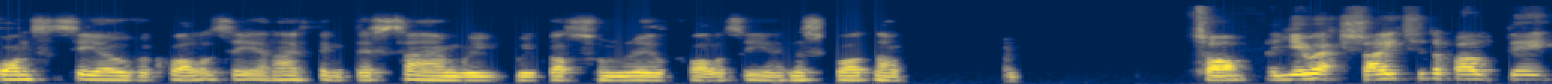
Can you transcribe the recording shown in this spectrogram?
quantity over quality, and I think this time we we've got some real quality in the squad now. Tom, are you excited about the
